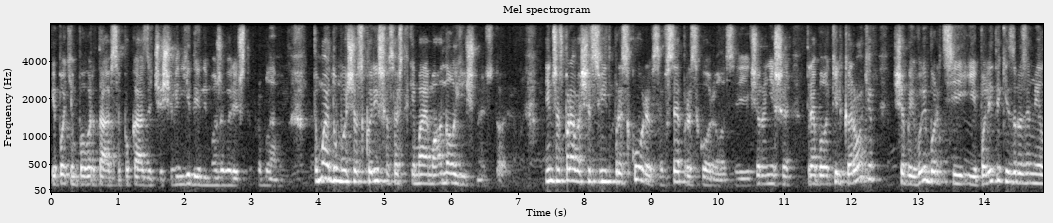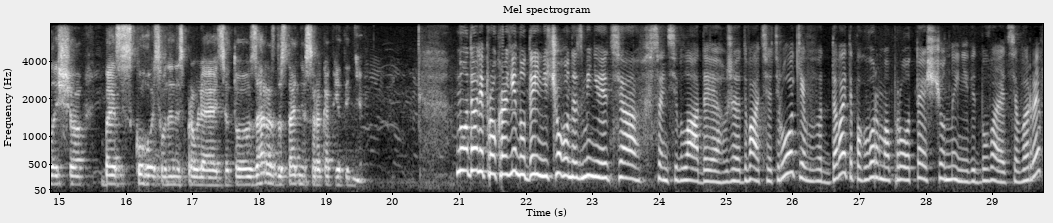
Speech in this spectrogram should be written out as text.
і потім повертався, показуючи, що він єдиний може вирішити проблему. Тому я думаю, що скоріше все ж таки маємо аналогічну історію. Інша справа, що світ прискорився, все прискорилося. І якщо раніше треба було кілька років, щоб і виборці, і політики зрозуміли, що без когось вони не справляються, то зараз достатньо 45 днів. Ну а далі про країну, де нічого не змінюється в сенсі влади вже 20 років. Давайте поговоримо про те, що нині відбувається в РФ.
